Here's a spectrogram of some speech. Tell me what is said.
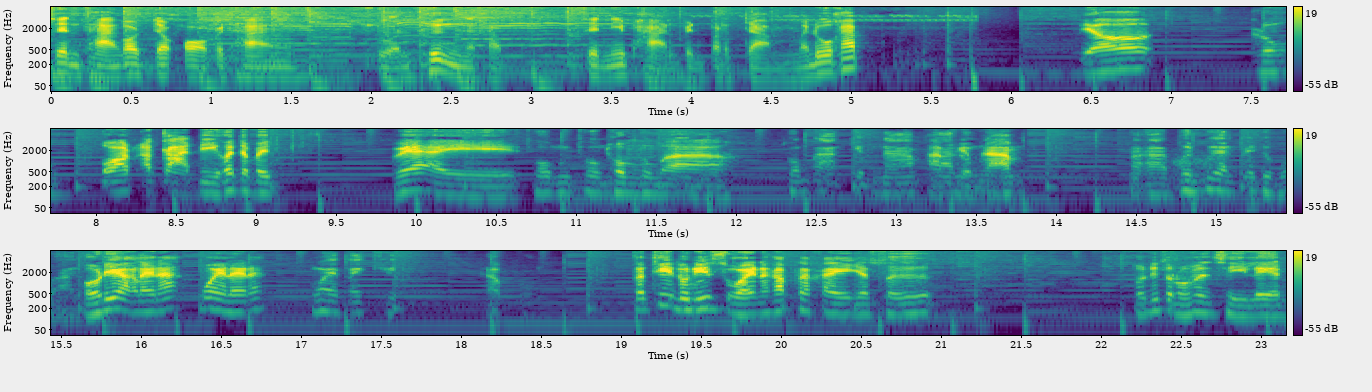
เส้นทางก็จะออกไปทางสวนพึ่งนะครับ เส้นนี้ผ่านเป็นประจำมาดูครับ เดี๋ยวลุงบอสอากาศดีเขาจะไปแวะไอชมชมชมอ่าชมอ่างเก็บน้ำอ่างเก็บน้พาเพื่อนๆไปดูอ่างำเขาเรียกอะไรนะห้วยอะไรนะห้วยไม้เข็ดครับผมก็ที่ตัวนี้สวยนะครับ ถ้าใครจะซื้อ ตัวนี้ถนนเป็นสี่เลน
